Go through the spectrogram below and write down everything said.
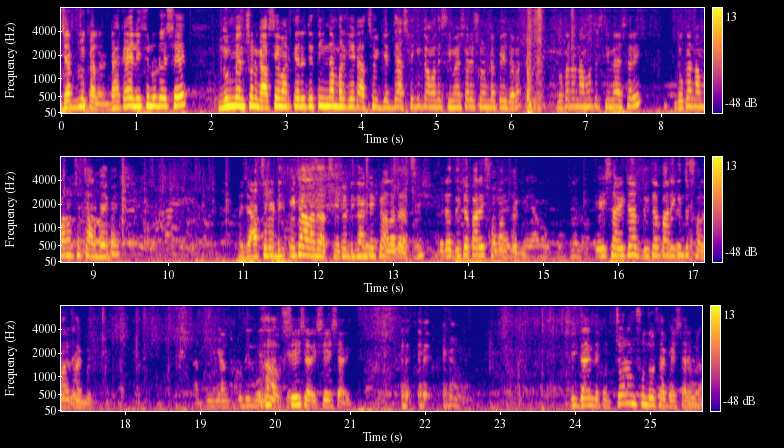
jade blue colour Dhaka elephant road এসে নূর মেনশন গাছিয়া মার্কেটের যে তিন নাম্বার গেট আছে, ওই গেট দিয়ে আসলে কিন্তু আমাদের সিমিয়া শাড়ি শোরুমটা পেয়ে যাবে দোকানের নাম হচ্ছে সিমিয়া শাড়ি। দোকান নাম্বার হচ্ছে চার বাই এই যে আঁচলের এটা আলাদা আছে এটা ডিজাইনটা একটু আলাদা আছে। এটা দুইটা পারে সমান থাকবে। এই শাড়িটার দুইটা পারে কিন্তু সমান থাকবে। হ্যাঁ, সেই শাড়ি সেই শাড়ি। ডিজাইন দেখুন চরম সুন্দর থাকবে এই শাড়িগুলো।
